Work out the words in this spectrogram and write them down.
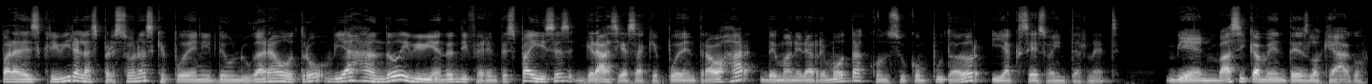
para describir a las personas que pueden ir de un lugar a otro viajando y viviendo en diferentes países gracias a que pueden trabajar de manera remota con su computador y acceso a Internet. Bien, básicamente es lo que hago.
